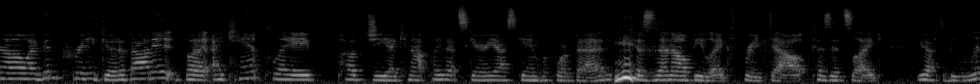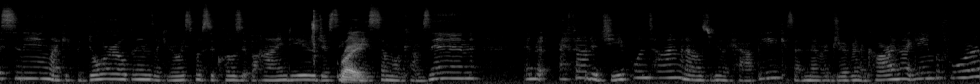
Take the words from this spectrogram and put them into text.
no. I've been pretty good about it, but I can't play PUBG. I cannot play that scary ass game before bed because then I'll be like freaked out because it's like you have to be listening. Like if a door opens, like you're always supposed to close it behind you just in Right. case someone comes in. And I found a Jeep one time and I was really happy because I've never driven a car in that game before.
